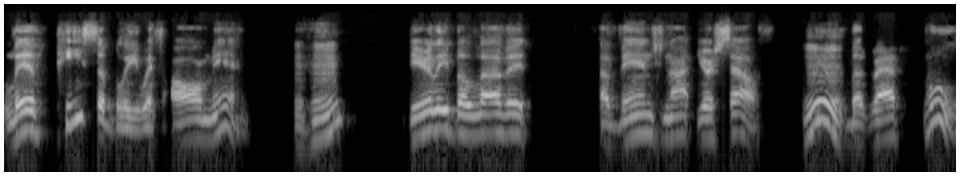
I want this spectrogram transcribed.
live peaceably with all men. Mm-hmm. Dearly beloved, avenge not yourself, mm. but rather, ooh,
